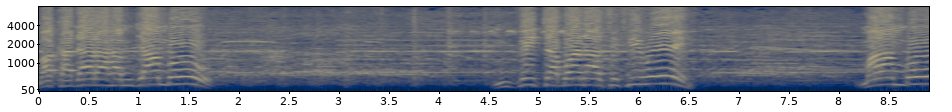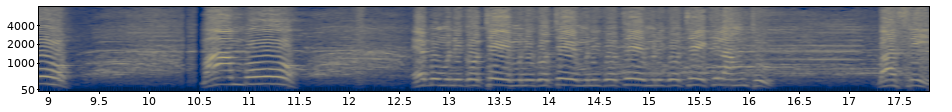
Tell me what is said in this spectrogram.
Makadara hamjambo? Mvita bwana asifiwe. Mambo. Mambo. Hebu mnigotee, mnigotee, mnigotee, mnigotee kila mtu. Basi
